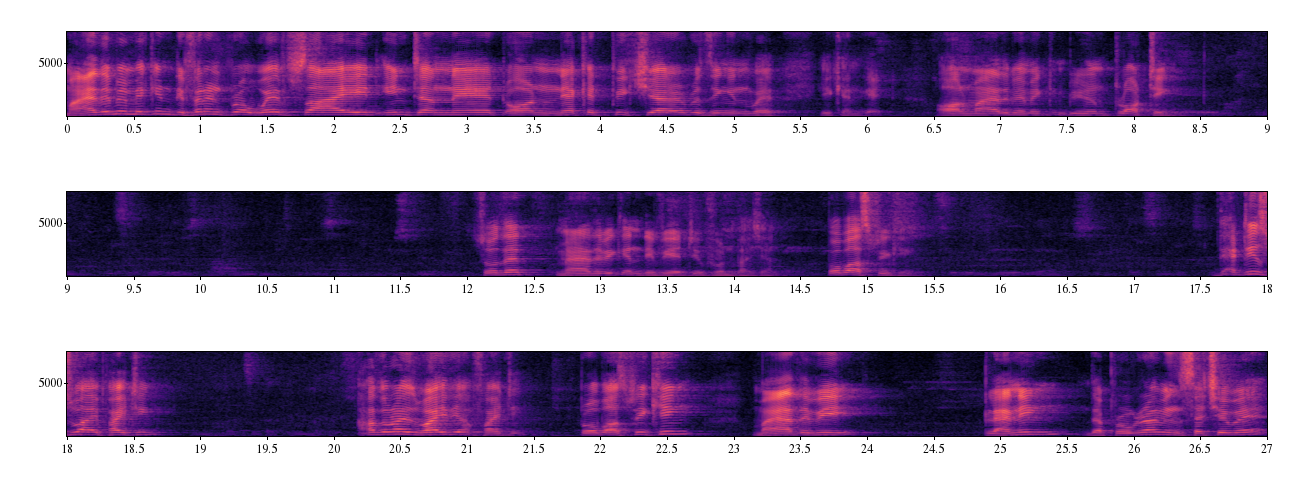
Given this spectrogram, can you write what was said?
Mayadevi making different pro website, internet, or naked picture, everything in where you can get. All Mayadevi making even plotting. So that Mayadevi can deviate you from bhajan. Prabhupada speaking. That is why fighting. Otherwise, why they are fighting? Prabhupada speaking, Mayadevi planning the program in such a way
